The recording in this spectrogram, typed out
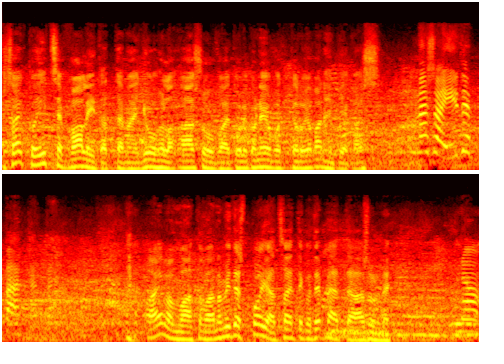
saitko itse valita tämän juhla-asun vai tuliko neuvotteluja vanhempien kanssa? Mä sain itse päättää. Aivan mahtavaa. No mites pojat, saitteko te päättää asunne? No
